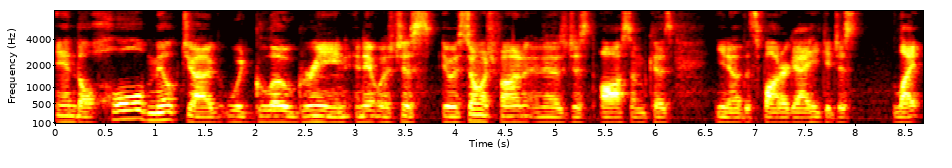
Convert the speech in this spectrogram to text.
and the whole milk jug would glow green and it was just it was so much fun and it was just awesome because you know the spotter guy he could just light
